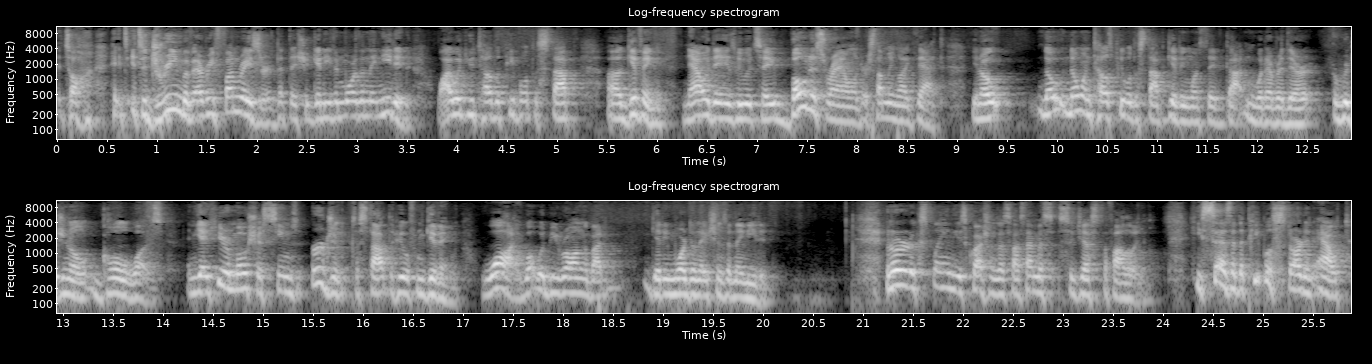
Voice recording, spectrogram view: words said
It's a, it's a dream of every fundraiser that they should get even more than they needed. Why would you tell the people to stop uh, giving? Nowadays, we would say bonus round or something like that. You know, no, no one tells people to stop giving once they've gotten whatever their original goal was. And yet here Moshe seems urgent to stop the people from giving. Why? What would be wrong about getting more donations than they needed? In order to explain these questions, Sfas Emes suggests the following. He says that the people started out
